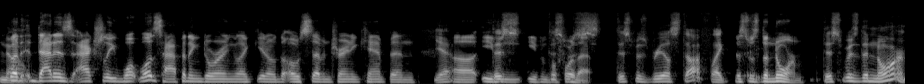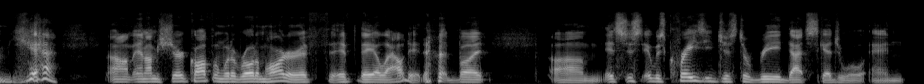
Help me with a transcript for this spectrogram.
No. but that is actually what was happening during like you know the 07 training camp and yeah. uh even This- even this before was, that. this was real stuff. Like This was the norm. this was the norm. Yeah. Um, and I'm sure Coughlin would have wrote him harder if if they allowed it. but um, it's just it was crazy just to read that schedule and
